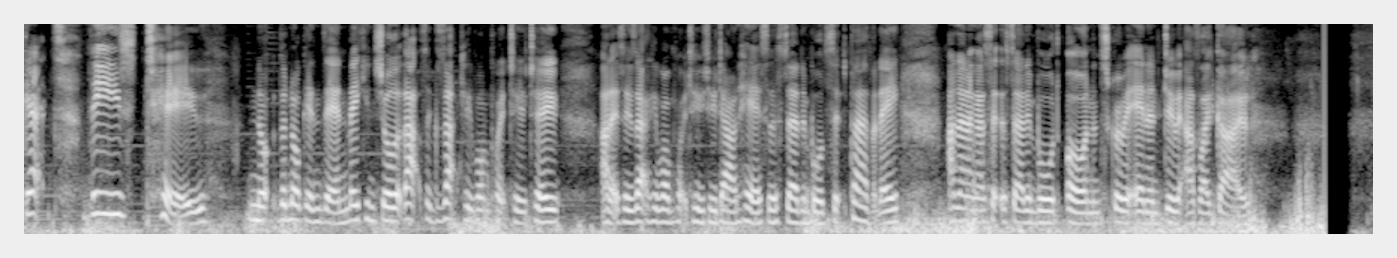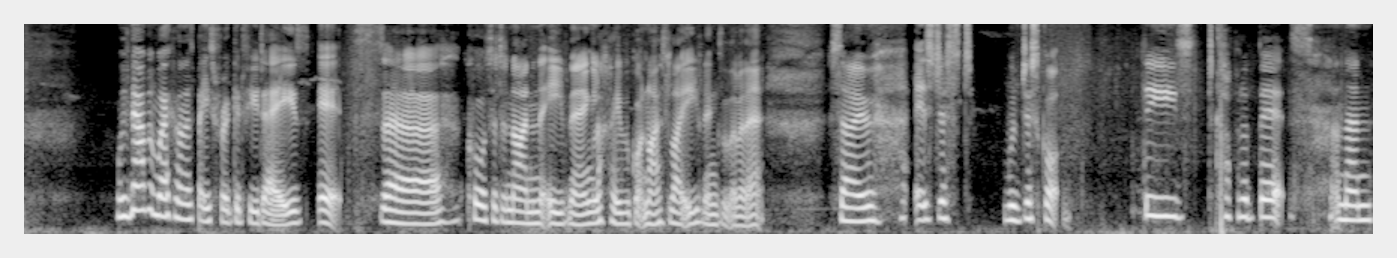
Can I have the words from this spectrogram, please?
get these two the noggins in, making sure that that's exactly 1.22 and it's exactly 1.22 down here so the Sterling board sits perfectly. And then I'm going to sit the Sterling board on and screw it in and do it as I go. We've now been working on this base for a good few days. It's uh, quarter to nine in the evening. Luckily we've got nice light evenings at the minute. So it's just, we've just got these couple of bits and then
